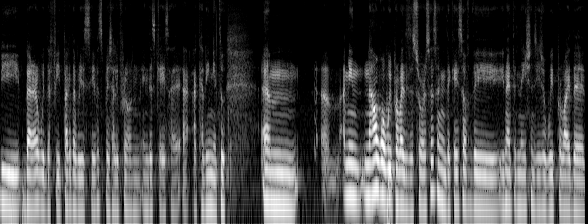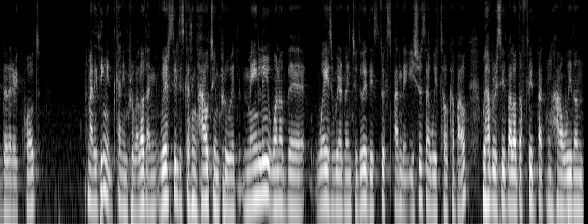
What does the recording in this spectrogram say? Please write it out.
be better with the feedback that we receive, especially from, in this case, uh, academia too. Um, uh, I mean, now what we provide is the sources, and in the case of the United Nations issue, we provide the, the direct quote. But I think it can improve a lot, and we're still discussing how to improve it. Mainly, one of the ways we are going to do it is to expand the issues that we talk about. We have received a lot of feedback on how we don't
